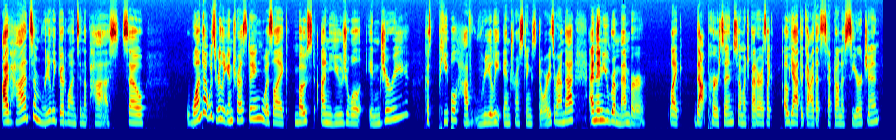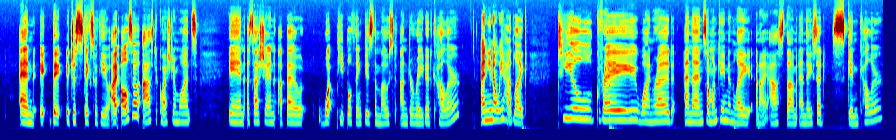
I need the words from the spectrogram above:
I've had some really good ones in the past. So, one that was really interesting was like most unusual injury because people have really interesting stories around that. And then you remember like that person so much better as like, oh yeah, the guy that stepped on a sea urchin. And it, they, it just sticks with you. I also asked a question once in a session about what people think is the most underrated color. And you know, we had like teal, gray, wine red. And then someone came in late and I asked them and they said skin color,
